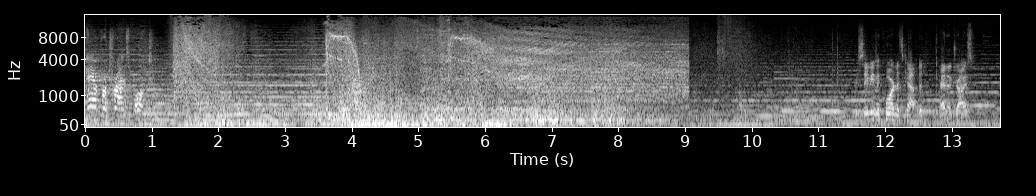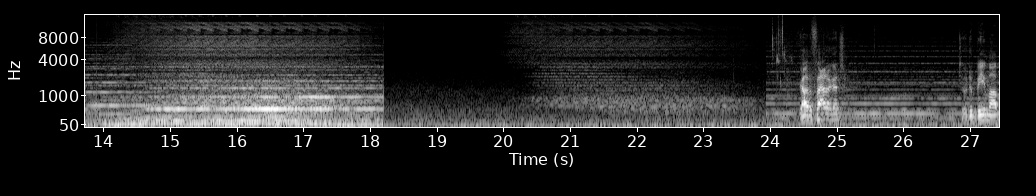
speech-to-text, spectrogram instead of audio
Prepare for transport. Receiving the coordinates, Captain. Energize. Got a Farragut. Two to beam up.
